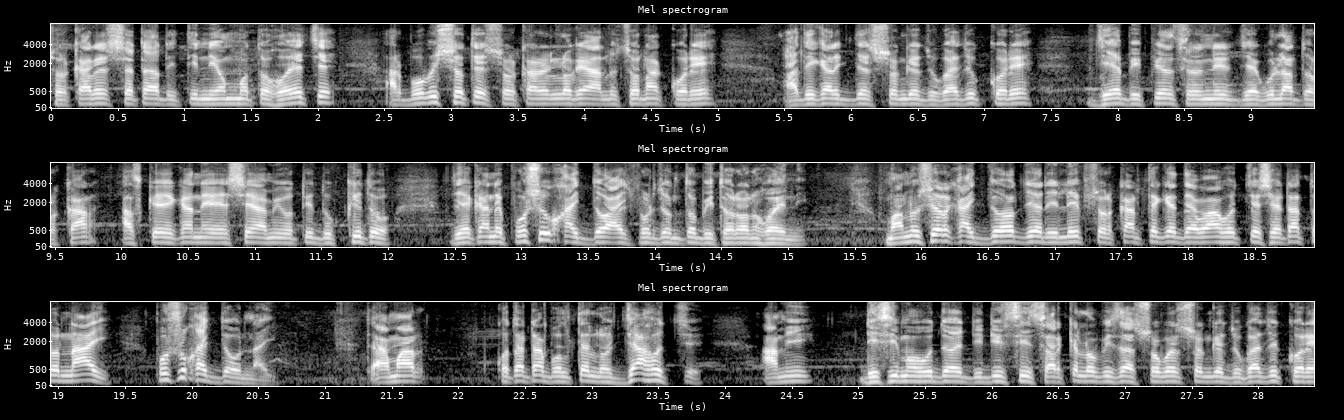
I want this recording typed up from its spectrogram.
সরকারের সেটা রীতি নিয়ম মতো হয়েছে, আর ভবিষ্যতে সরকারের লগে আলোচনা করে, আধিকারিকদের সঙ্গে যোগাযোগ করে, যে বিপিএল শ্রেণির যেগুলা দরকার, আজকে এখানে এসে আমি অতি দুঃখিত যে এখানে পশু খাদ্য আজ পর্যন্ত বিতরণ হয়নি। মানুষের খাদ্য যে রিলিফ সরকার থেকে দেওয়া হচ্ছে সেটা তো নাই, পশু খাদ্যও নাই। তা আমার কথাটা বলতে লজ্জা হচ্ছে। আমি ডিসি মহোদয় ডিডিসি সার্কেল অফিসার সবের সঙ্গে যোগাযোগ করে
